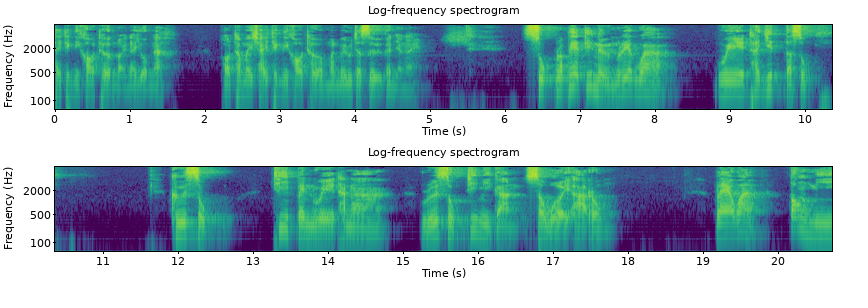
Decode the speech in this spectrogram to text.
ใช้เทคนิคเทอมหน่อยนะโยมนะ เพราะถ้าไม่ใช้เทคนิคเทอมมันไม่รู้จะสื่อกันยังไง สุขประเภทที่หนึ่งเรียกว่า เวทยิตตสุข คือสุขที่เป็นเวทนา หรือสุขที่มีการเสวยอารมณ์ แปลว่าต้องมี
